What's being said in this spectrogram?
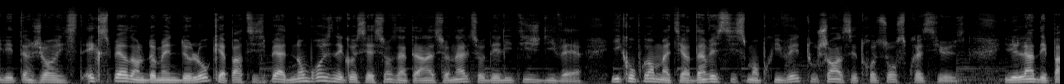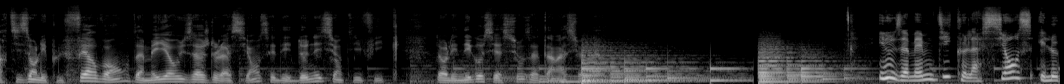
Il est un juriste expert dans le domaine de l'eau qui a participé à de nombreuses négociations internationales sur des litiges divers, y compris en matière d'investissement privé touchant à cette ressource précieuse. Il est l'un des partisans les plus fervents d'un meilleur usage de la science et des données scientifiques dans les négociations internationales. Il nous a même dit que la science est le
